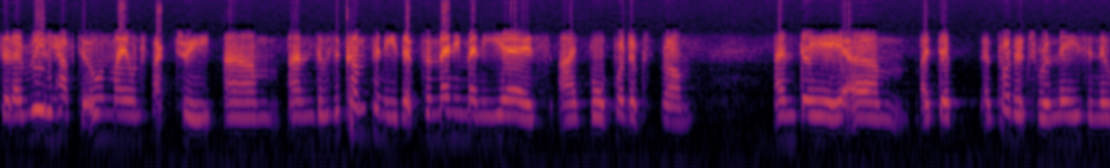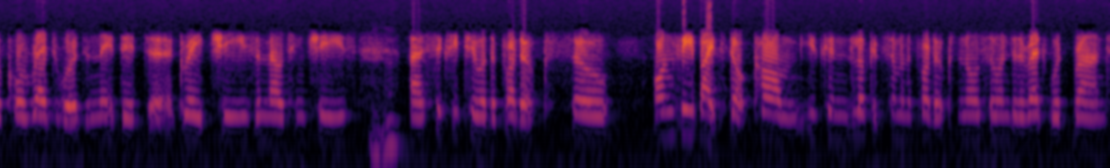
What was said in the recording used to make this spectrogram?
that I really have to own my own factory. Um, and there was a company that for many, many years I'd bought products from and they um, uh, the uh, products were amazing. They were called Redwood, and they did a great cheese, a melting cheese, uh, 62 other products. So on vbites.com, you can look at some of the products, and also under the Redwood brand.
